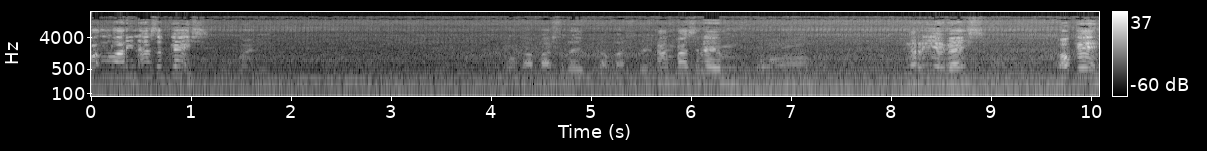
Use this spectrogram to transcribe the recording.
Kok ngeluarin asap guys? Oh, kampas rem, kampas rem. Kampas rem. Oh Ngeri ya guys? Oke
